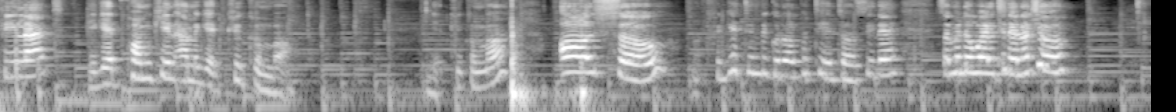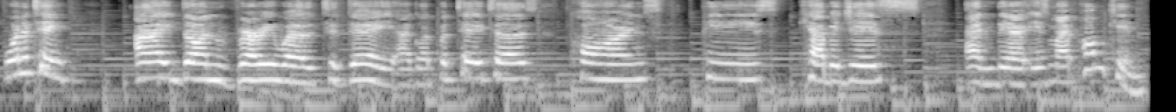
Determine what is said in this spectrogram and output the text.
Feel that? You get pumpkin and me get cucumber. Get cucumber. Also, forgetting the good old potatoes. See there? So me do well today, not you? Wanna think I done very well today. I got potatoes, corns, peas, cabbages, and there is my pumpkin.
